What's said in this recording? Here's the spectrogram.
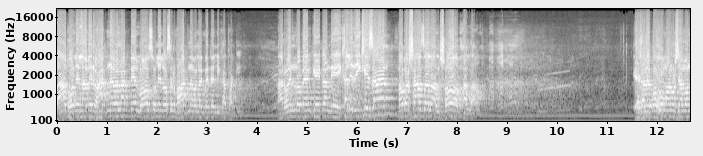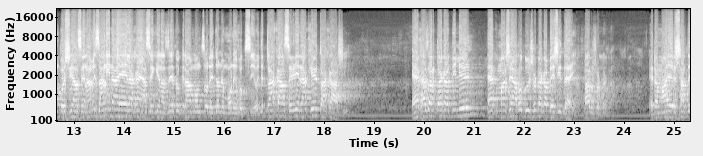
লাভ হলে লাভের ভাগ নেওয়া লাগবে, লস হলে লসের ভাগ নেওয়া লাগবে, এটা লেখা থাকে। আর অন্য ব্যাংকে এটা নেই, খালি রেখে যান, বাবা শাহজালাল, সব হালাল এখানে বহু মানুষ এমন বসে আছেন, আমি জানি না এই এলাকায় আছে কিনা, যেহেতু গ্রাম অঞ্চলের জন্য মনে হচ্ছে। ওই যে টাকা ছেড়ে রাখে, টাকা আসে। এক হাজার টাকা দিলে এক মাসে আরও দুইশো টাকা বেশি দেয়, বারোশো টাকা। এটা মায়ের সাথে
